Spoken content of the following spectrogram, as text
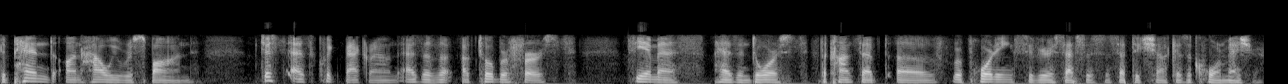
depend on how we respond. Just as a quick background, as of October 1st, CMS has endorsed the concept of reporting severe sepsis and septic shock as a core measure.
